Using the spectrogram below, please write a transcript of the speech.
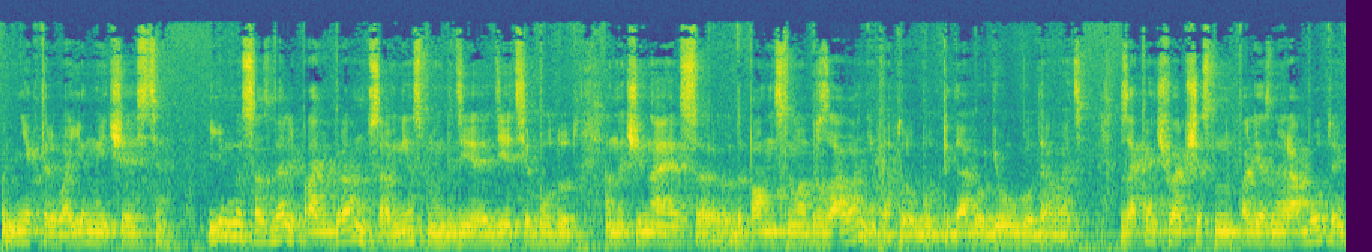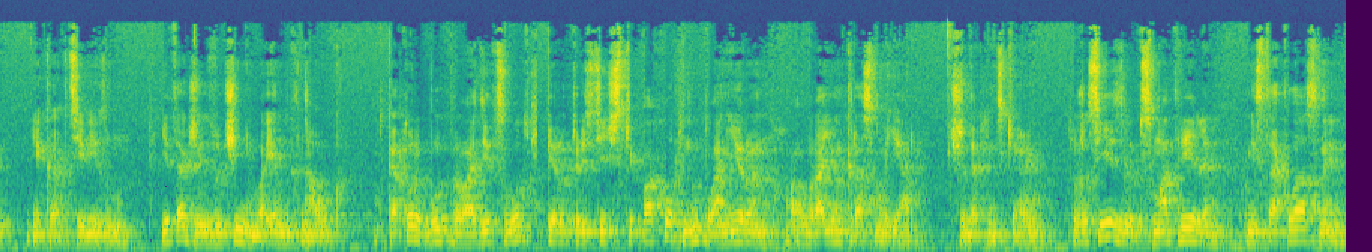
некоторые военные части – и мы создали программу совместную, где дети будут, начиная с дополнительного образования, которое будут педагоги УГУ давать, заканчивая общественно полезной работой, экоактивизмом, и также изучением военных наук которые будут проводиться. Вот первый туристический поход мы планируем в район Красного Яра, Чердахлинский район. Уже съездили, посмотрели, места классные,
